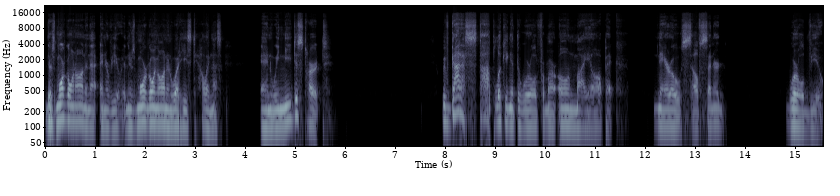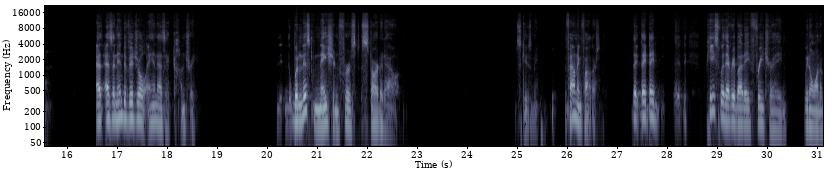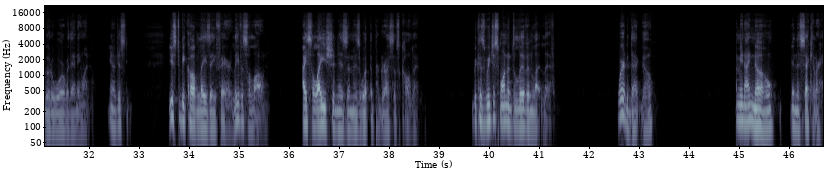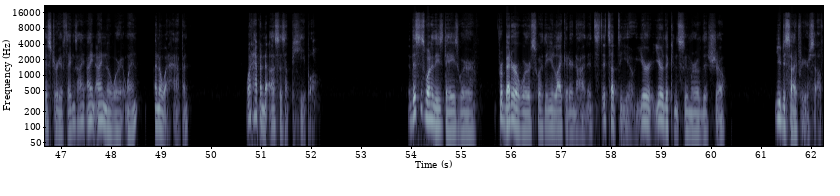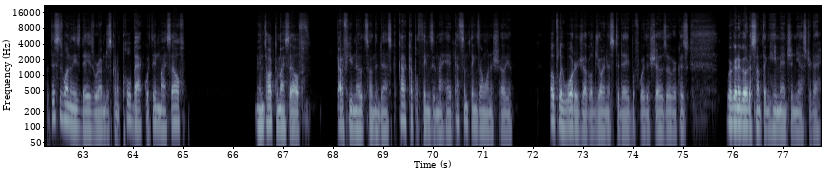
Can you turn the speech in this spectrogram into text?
there's more going on in that interview and there's more going on in what he's telling us. And we need to start we've got to stop looking at the world from our own myopic, narrow, self-centered worldview as, as an individual and as a country. When this nation first started out, excuse me, the founding fathers, they, they, they, peace with everybody, free trade. We don't want to go to war with anyone. You know, just used to be called laissez faire. Leave us alone. Isolationism is what the progressives called it because we just wanted to live and let live. Where did that go? I mean, I know in the secular history of things, I, I, I know where it went. I know what happened. What happened to us as a people? This is one of these days where, for better or worse, whether you like it or not, it's it's up to you. You're you're the consumer of this show. You decide for yourself. But this is one of these days where I'm just going to pull back within myself and talk to myself. Got a few notes on the desk. Got a couple things in my head. Got some things I want to show you. Hopefully, Water Jug will join us today before the show's over because we're going to go to something he mentioned yesterday.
